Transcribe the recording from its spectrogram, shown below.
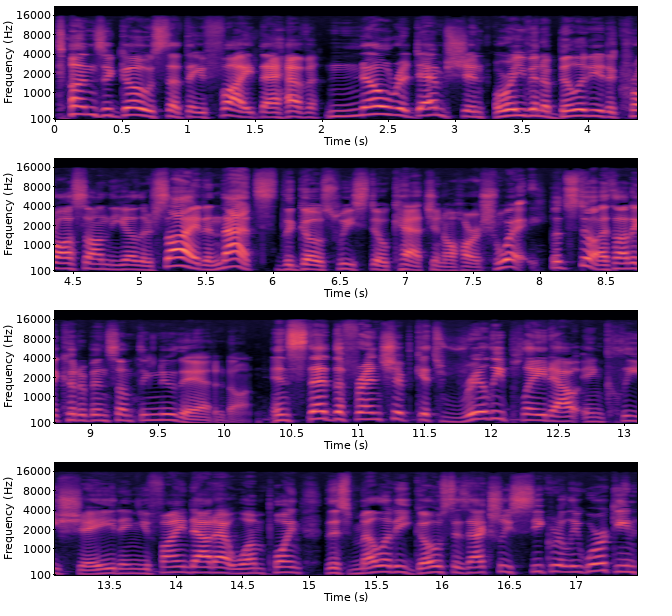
tons of ghosts that they fight that have no redemption or even ability to cross on the other side, and that's the ghost we still catch in a harsh way. But still, I thought it could have been something new they added on. Instead, the friendship gets really played out and cliched, and you find out at one point this Melody ghost is actually secretly working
